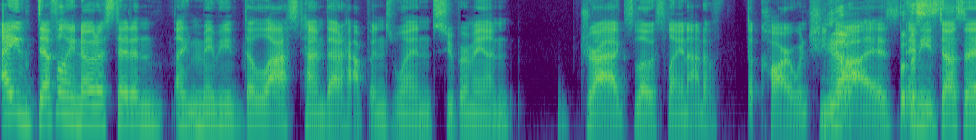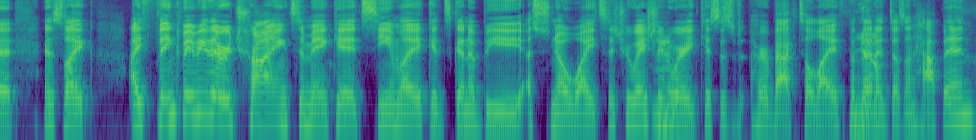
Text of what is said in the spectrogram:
I definitely noticed it, and like maybe the last time that happens when Superman drags Lois Lane out of the car when she Yeah, dies, and he does it, and it's like. I think maybe they were trying to make it seem like it's gonna be a Snow White situation Mm. where he kisses her back to life, but then it doesn't happen.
